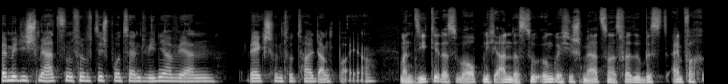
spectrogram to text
wenn mir die Schmerzen 50 Prozent weniger wären, wäre ich schon total dankbar, ja. Man sieht dir das überhaupt nicht an, dass du irgendwelche Schmerzen hast, weil du bist einfach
